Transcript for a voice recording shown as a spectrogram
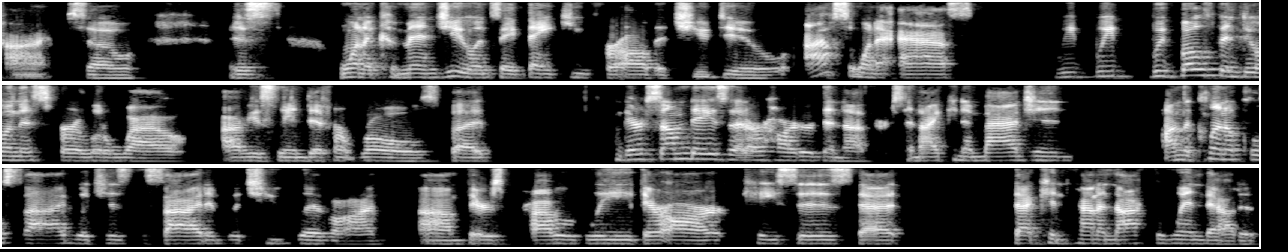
time so i just want to commend you and say thank you for all that you do. I also want to ask we we we've both been doing this for a little while, obviously in different roles, but there are some days that are harder than others. And I can imagine on the clinical side, which is the side in which you live on, um, there's probably there are cases that that can kind of knock the wind out of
